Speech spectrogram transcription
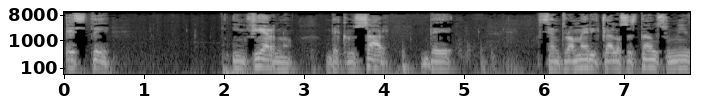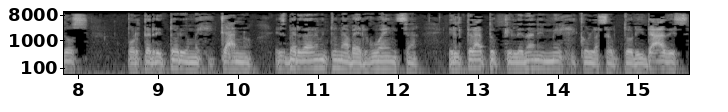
Este infierno de cruzar de Centroamérica a los Estados Unidos por territorio mexicano es verdaderamente una vergüenza el trato que le dan en México las autoridades,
